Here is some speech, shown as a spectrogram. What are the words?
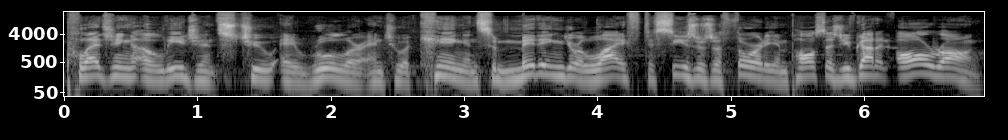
pledging allegiance to a ruler and to a king and submitting your life to Caesar's authority. And Paul says, You've got it all wrong.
